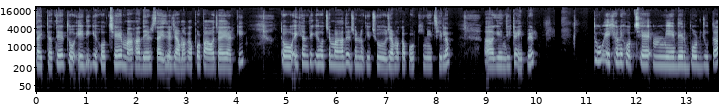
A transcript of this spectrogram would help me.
সাইডটাতে তো এইদিকে হচ্ছে মাহাদের সাইজের জামা কাপড় পাওয়া যায় আর কি তো এখান থেকে হচ্ছে মাহাদের জন্য কিছু জামা কাপড় কিনেছিলাম গেঞ্জি টাইপের তো এখানে হচ্ছে মেয়েদের বোট জুতা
